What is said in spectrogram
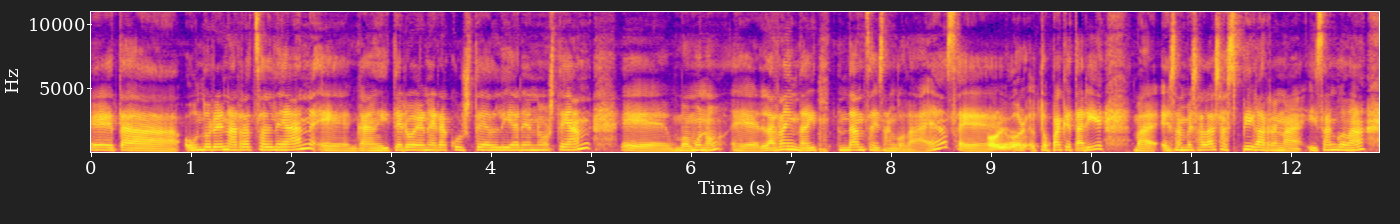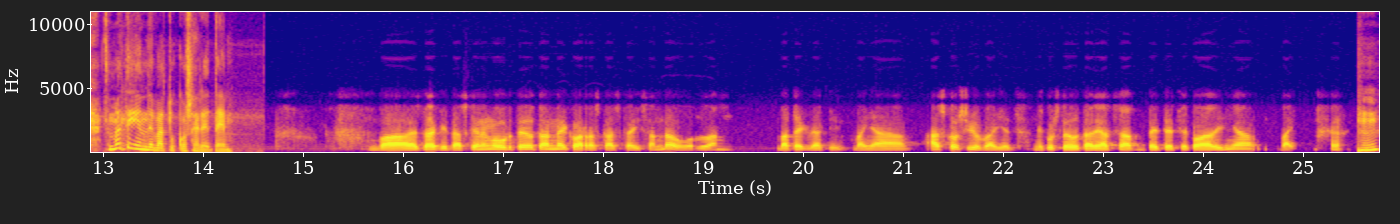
Eta ondoren arratzaldean, e, gaiteroen erakuste aldiaren ostean, e, bo, bueno, e, larrain dantza izango da, ez? E, topaketari, ba, esan bezala, zazpigarrena izango da. Zer jende batuko zarete? Ba, ez dakit, azkenengo urteotan nahiko arraskazta izan da, orduan batek daki, baina asko ziur baiet. Nik uste dut areatza betetzeko adina, bai. Mhm.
